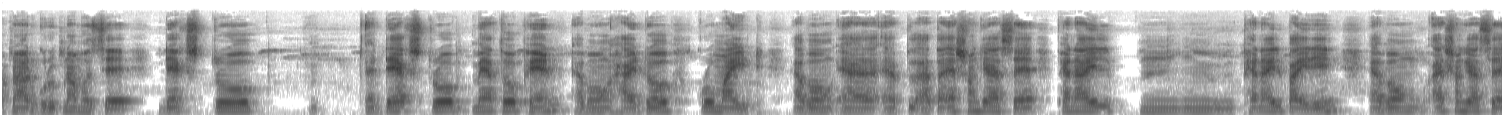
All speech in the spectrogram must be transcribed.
আপনার গ্রুপ নাম হচ্ছে ডেক্সট্রো, ডেক্সট্রোম্যাথোফেন এবং হাইড্রোক্রোমাইট এবং এর সঙ্গে আছে ফেনাইল ফেনাইল পাইরিন এবং এর সঙ্গে আছে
